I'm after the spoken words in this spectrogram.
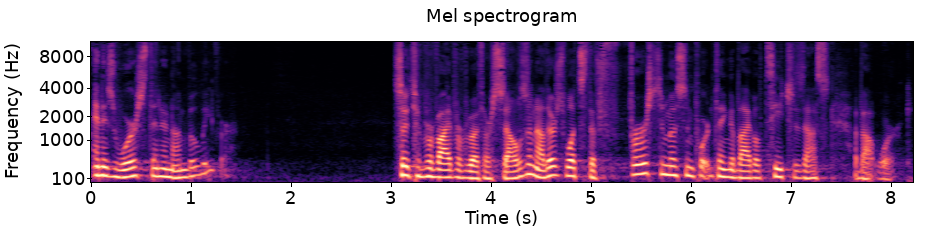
and is worse than an unbeliever. So, to provide for both ourselves and others, what's the first and most important thing the Bible teaches us about work?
